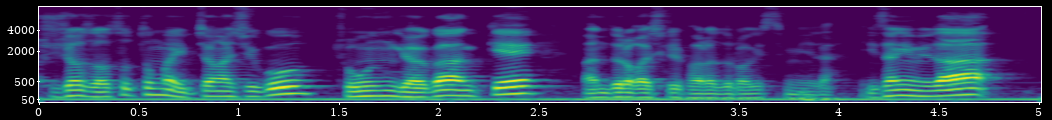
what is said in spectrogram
주셔서 소통만 입장하시고 좋은 결과 함께 만들어 가시길 바라도록 하겠습니다. 이상입니다.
